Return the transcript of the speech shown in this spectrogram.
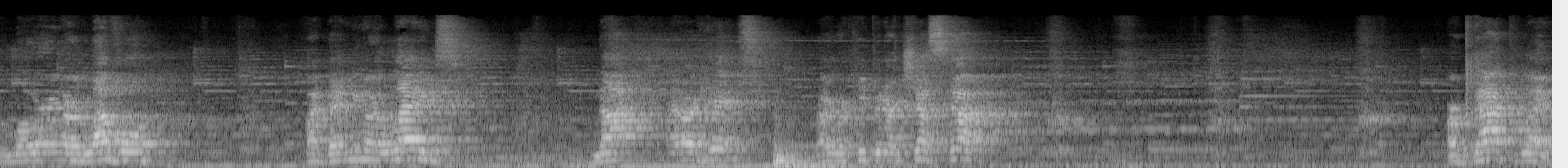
We're lowering our level by bending our legs, not at our hips. Right, we're keeping our chest up. Our back leg.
